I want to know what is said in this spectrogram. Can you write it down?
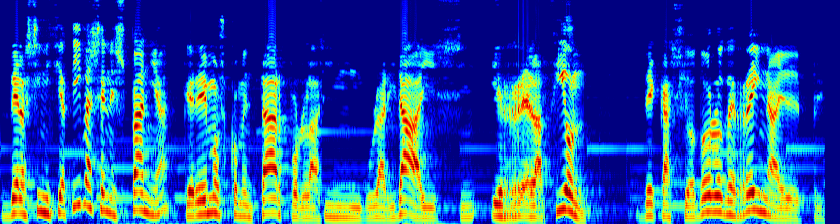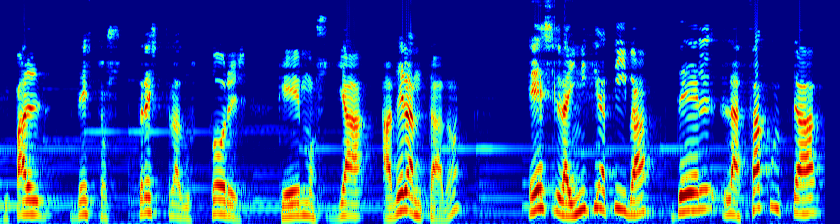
De las iniciativas en España, queremos comentar por la singularidad y, relación de Casiodoro de Reina, el principal de estos tres traductores que hemos ya adelantado, es la iniciativa de la Facultad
